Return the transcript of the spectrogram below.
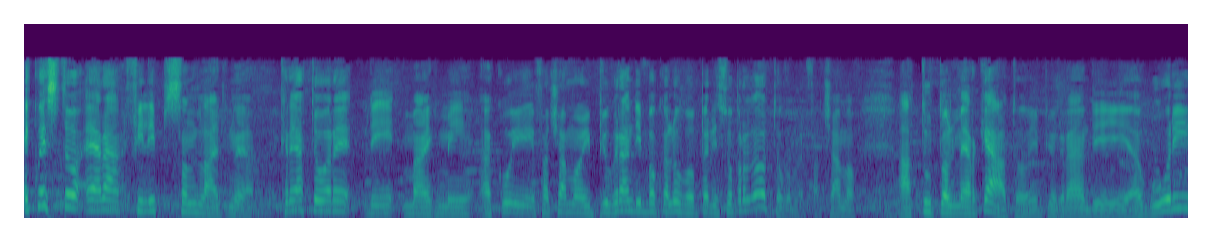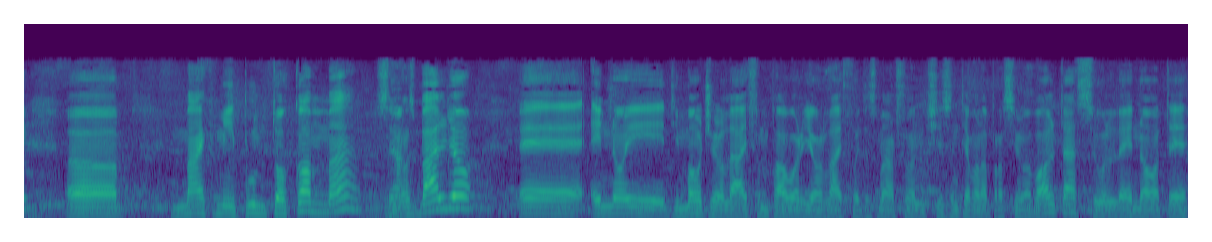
E questo era Philip Sandleitner, creatore di Mic Me, a cui facciamo i più grandi in bocca al lupo per il suo prodotto, come facciamo a tutto il mercato, i più grandi auguri. Uh, MicMe.com, se Yeah. non sbaglio. E, e noi di Mojo Life Empower Your Life with a Smartphone ci sentiamo la prossima volta sulle note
